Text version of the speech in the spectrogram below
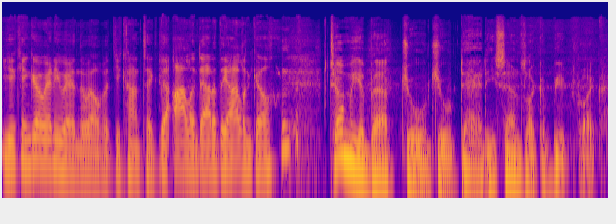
you can go anywhere in the world, but you can't take the island out of the island girl. Tell me about George, your dad. He sounds like a beaut bloke.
